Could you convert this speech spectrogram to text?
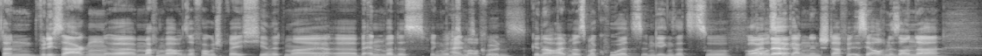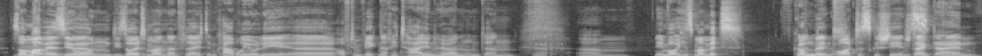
dann würde ich sagen, äh, machen wir unser Vorgespräch hiermit mal, äh, beenden wir das, bringen wir das Halten's mal auf den, kurz. Genau, halten wir das mal kurz im Gegensatz zur vorausgegangenen Staffel. Ist ja auch eine Sonder Sommerversion, die sollte man dann vielleicht im Cabriolet äh, auf dem Weg nach Italien hören und dann ähm, nehmen wir euch jetzt mal mit Kommt an mit. den Ort des Geschehens. Steigt ein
